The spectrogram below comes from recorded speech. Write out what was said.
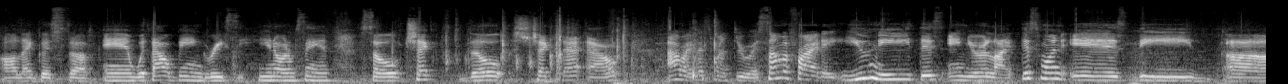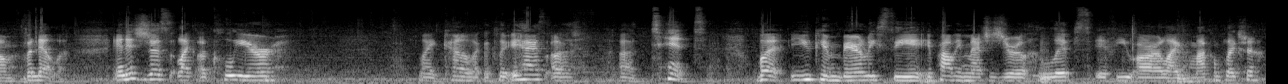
all that good stuff. And without being greasy. You know what I'm saying? So check those check that out all right let's run through it. Summer friday you need this in your life. This one is the um, vanilla. And it's just like a clear like kind of like a clear it has a, a tint but you can barely see it. It probably matches your lips if you are like my complexion.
